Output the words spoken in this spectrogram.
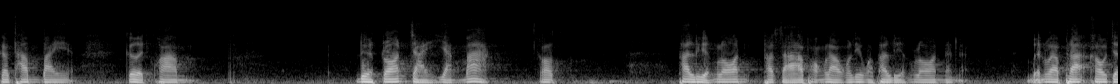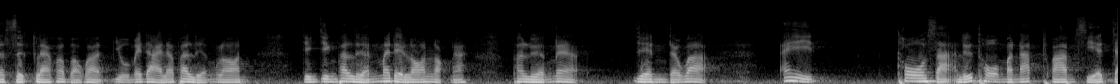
กระทำไปเกิดความ เดือดร้อนใจอย่างมาก ก็ผ้าเหลืองร้อนภาษาของเราก็เรียกว่าผ้าเหลืองร้อนนั่นแหละเหมือนว่าพระเขาจะศึกแล้วเขาบอกว่าอยู่ไม่ได้แล้วผ้าเหลืองร้อน จริง ๆผ้าเหลืองไม่ได้ร้อนหรอกนะผ้าเหลืองเนี่ยเย็นแต่ว่า ไอ้โทสะหรือโทมนัสความเสียใจ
